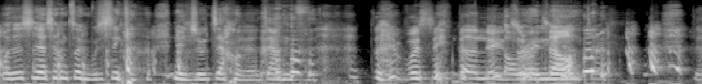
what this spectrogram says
我是世界上最不幸的女主角了，这样子。最不幸的女主角，对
